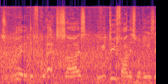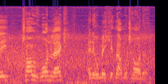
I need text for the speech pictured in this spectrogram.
It's a really difficult exercise. If you do find this one easy, try with one leg and it will make it that much harder.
